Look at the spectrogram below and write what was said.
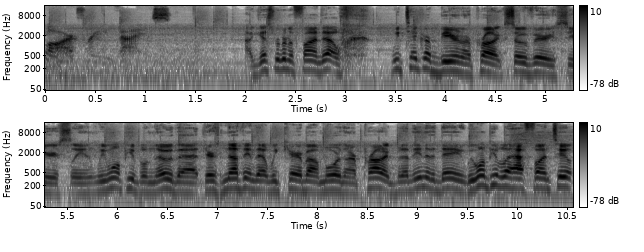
far for you guys? I guess we're going to find out. we take our beer and our product so very seriously, and we want people to know that there's nothing that we care about more than our product. But at the end of the day, we want people to have fun too.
